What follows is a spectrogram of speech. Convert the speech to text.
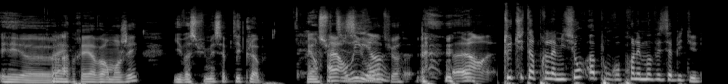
et euh, Ouais. après avoir mangé, il va se fumer sa petite clope. Et ensuite Alors ils y oui, vont, hein. tu vois. Alors, tout de suite après la mission, hop, on reprend les mauvaises habitudes.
